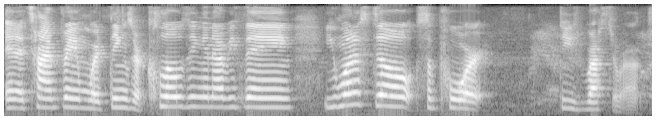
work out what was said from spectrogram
in a time frame where things are closing and everything. You want to still support these restaurants.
